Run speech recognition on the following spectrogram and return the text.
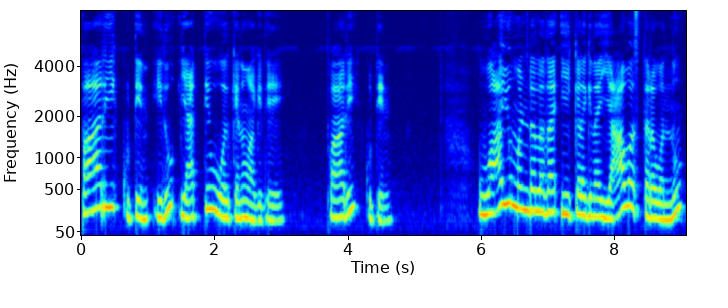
ಪಾರಿ ಕುಟಿನ್ ಇದು ಆಕ್ಟಿವ್ ವೋಲ್ಕೆನೋ ಆಗಿದೆ. ಪಾರಿ ಕುಟಿನ್ ವಾಯುಮಂಡಲದ ಈ ಕೆಳಗಿನ ಯಾವ ಸ್ತರವನ್ನು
